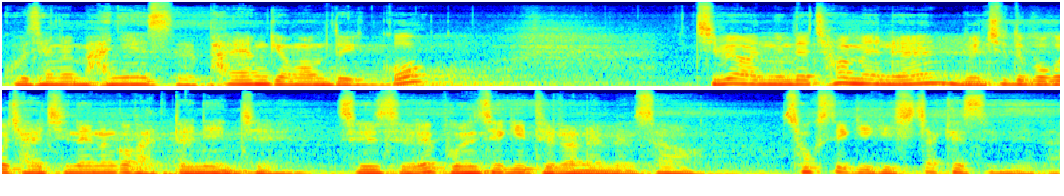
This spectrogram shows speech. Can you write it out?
고생을 많이 했어요. 파양 경험도 있고 집에 왔는데 처음에는 눈치도 보고 잘 지내는 것 같더니 이제 슬슬 본색이 드러나면서 속색이기 시작했습니다.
